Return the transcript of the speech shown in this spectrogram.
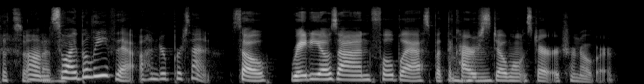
That's so um, funny. so I believe that 100%. So radio's on full blast, but the car Mhm. still won't start or turn over.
